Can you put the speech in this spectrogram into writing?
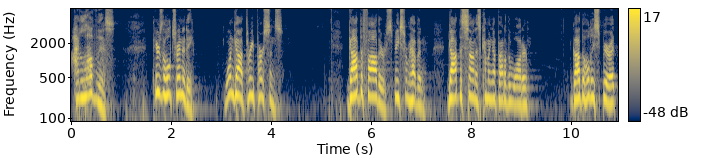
I love this. Here's the whole Trinity one God, three persons. God the Father speaks from heaven. God the Son is coming up out of the water. God the Holy Spirit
